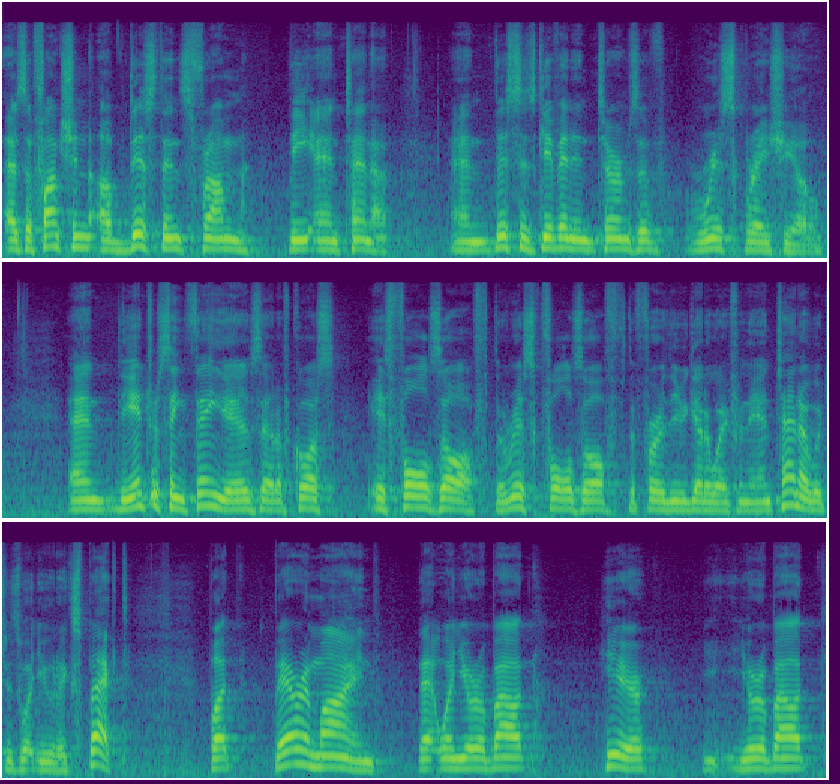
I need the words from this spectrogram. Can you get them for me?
as a function of distance from the antenna. And this is given in terms of risk ratio. And the interesting thing is that, of course, it falls off. The risk falls off the further you get away from the antenna, which is what you would expect. But bear in mind that when you're about here, you're about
